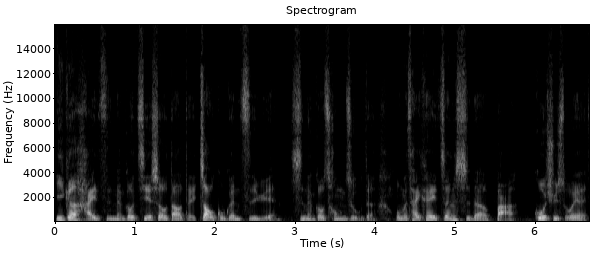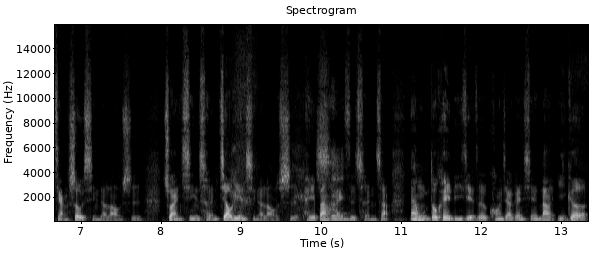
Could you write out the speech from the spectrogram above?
一个孩子能够接受到的照顾跟资源是能够充足的，我们才可以真实的把过去所谓的讲授型的老师转型成教练型的老师，陪伴孩子成长。是但我们都可以理解这个框架跟线。当一个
